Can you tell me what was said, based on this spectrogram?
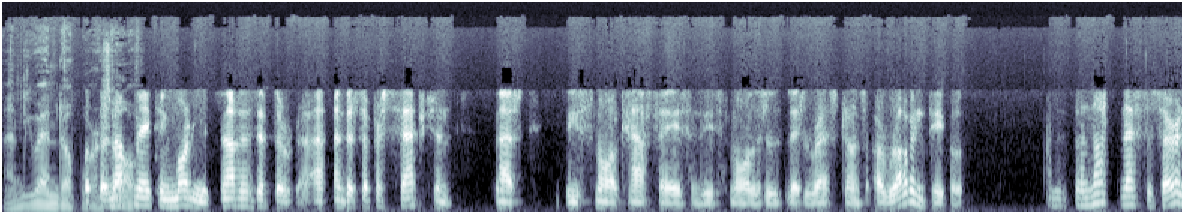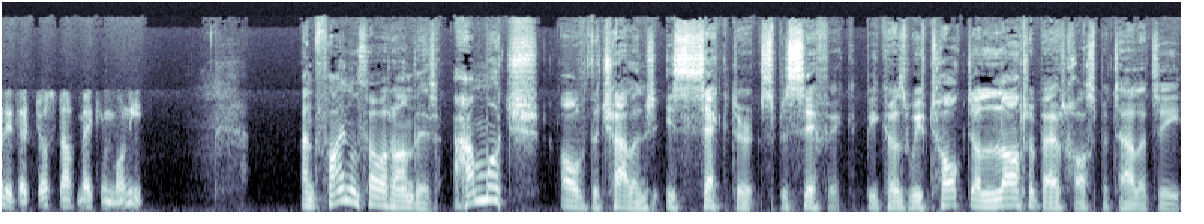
and you end up. But they're not off. making money. It's not as if they're, uh, and there's a perception that these small cafes and these small little little restaurants are robbing people, and they're not necessarily. They're just not making money. And final thought on this: How much of the challenge is sector specific? Because we've talked a lot about hospitality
